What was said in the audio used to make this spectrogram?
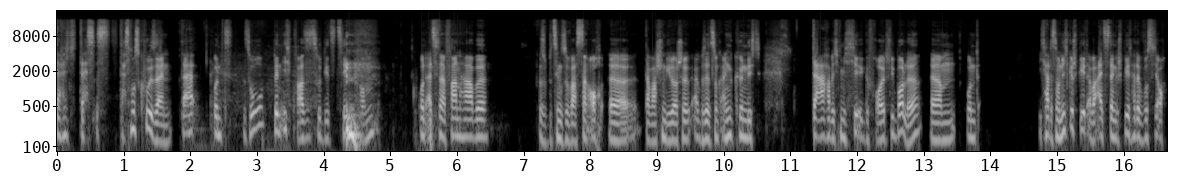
das, das ist, das muss cool sein. Da, und so bin ich quasi zu DCC gekommen. Und als ich dann erfahren habe, also beziehungsweise war es dann auch, äh, da war schon die deutsche Übersetzung angekündigt, da habe ich mich gefreut wie Bolle. Ähm, und ich hatte es noch nicht gespielt, aber als ich dann gespielt hatte, wusste ich auch,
